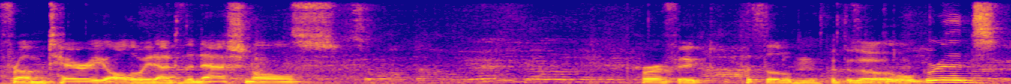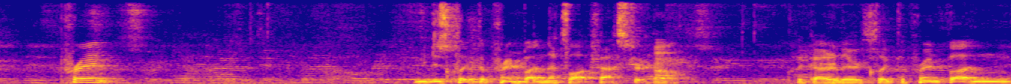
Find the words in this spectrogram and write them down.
from Terry all the way down to the Nationals. Perfect. Put the little, Put the put the little, little grids. Print. You just click the print button. That's a lot faster. oh, Click out of there. Click the print button.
